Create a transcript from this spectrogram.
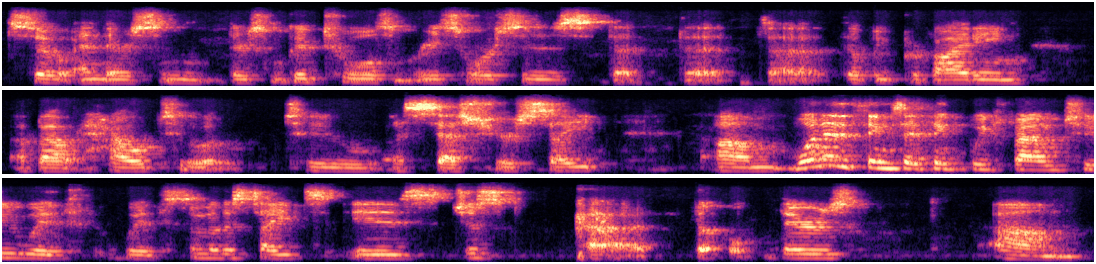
so, and there's some there's some good tools and resources that that uh, they'll be providing about how to to assess your site. Um, one of the things I think we found too with with some of the sites is just uh, the, there's um,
